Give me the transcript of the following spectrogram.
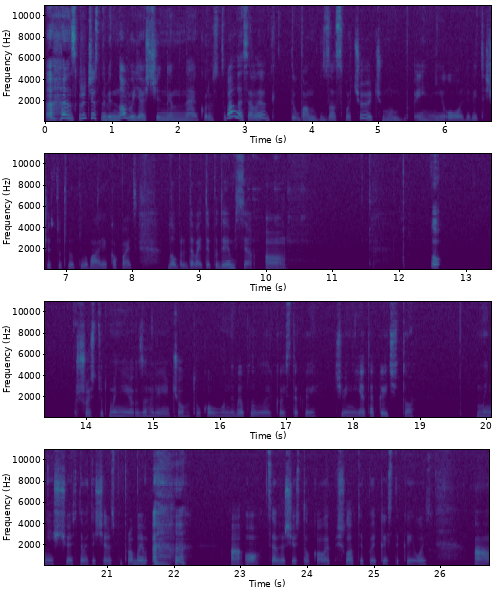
Скажу чесно, він новий, я ще ним не користувалася, але вам засвочую, чому б і ні. О, дивіться, щось тут випливає капець. Добре, давайте подивимося. А... Ну, щось тут мені взагалі нічого толкового не випливло, якийсь такий. Чи він є такий, чи то мені щось. Давайте ще раз попробуємо. А, о, це вже щось толкове пішло, типу якийсь такий ось а,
